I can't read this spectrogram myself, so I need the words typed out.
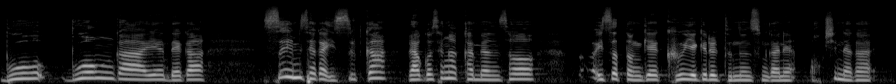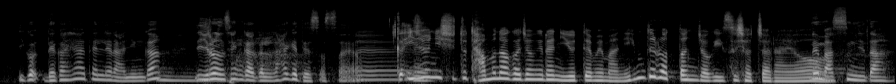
무 무언가에 내가 쓰임새가 있을까라고 생각하면서 있었던 게 그 얘기를 듣는 순간에 혹시 내가 이거 내가 해야 될 일 아닌가 이런 생각을 하게 됐었어요. 네, 네. 그러니까 이순희 씨도 다문화 가정이라는 이유 때문에 많이 힘들었던 적이 있으셨잖아요. 네, 맞습니다.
